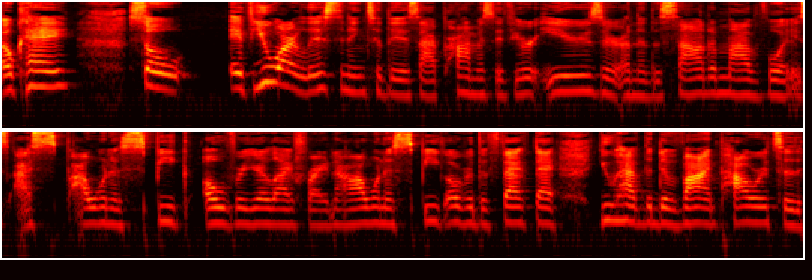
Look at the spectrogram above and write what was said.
Okay? So if you are listening to this, I promise if your ears are under the sound of my voice, I, I want to speak over your life right now. I want to speak over the fact that you have the divine power to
